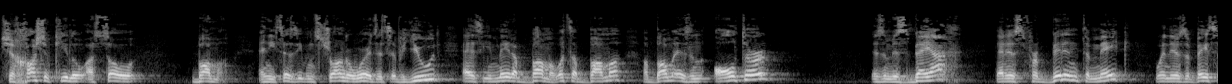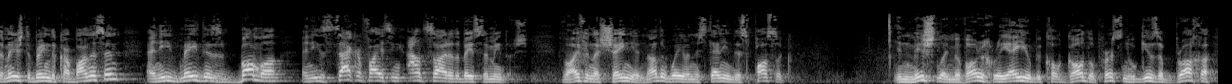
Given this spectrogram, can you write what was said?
Shechoshev kilo aso bama. And he says even stronger words. It's viewed as he made a bama. What's a bama? A bama is an altar, is a mizbeach that is forbidden to make when there's a Beis HaMikdash to bring the karbanis in, and he made this bama, and he's sacrificing outside of the Beis HaMikdash. Another way of understanding this pasuk in Mishlei Mevarich Reyehu be called God, a person who gives a bracha,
